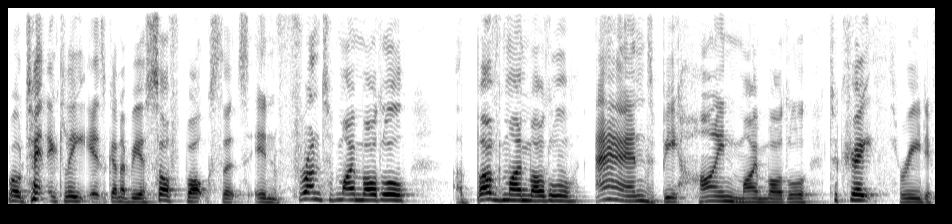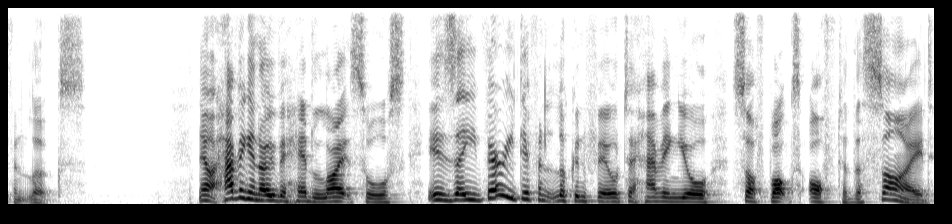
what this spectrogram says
Well, technically, it's going to be a softbox that's in front of my model, above my model, and behind my model to create three different looks. Now, having an overhead light source is a very different look and feel to having your softbox off to the side,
